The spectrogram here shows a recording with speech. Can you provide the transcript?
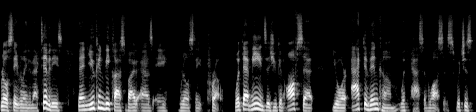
real estate related activities, then you can be classified as a real estate pro. What that means is you can offset your active income with passive losses, which is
